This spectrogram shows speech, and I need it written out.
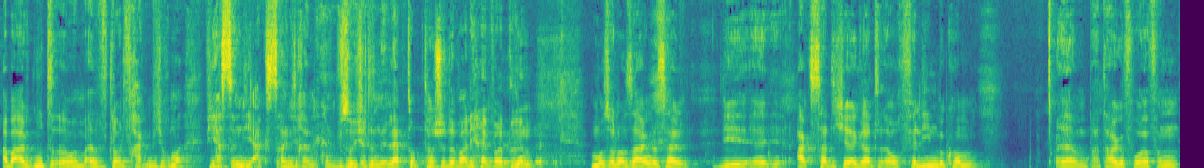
Aber gut, äh, Leute fragen mich auch immer, wie hast du denn die Axt eigentlich reinbekommen? Wieso? Ich hatte eine Laptop-Tasche, da war die einfach drin. Man muss auch noch sagen, dass halt die äh, Axt hatte ich ja gerade auch verliehen bekommen. Äh, ein paar Tage vorher von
